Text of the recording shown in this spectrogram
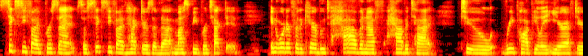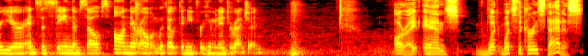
65%, so 65 hectares of that must be protected in order for the caribou to have enough habitat to repopulate year after year and sustain themselves on their own without the need for human intervention. All right. And what what's the current status?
